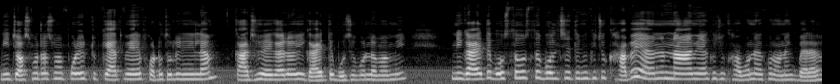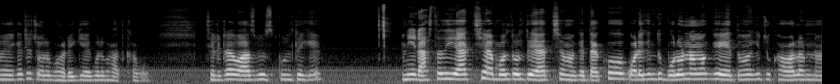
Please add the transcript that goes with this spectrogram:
নিয়ে চশমা টশমা পরে একটু ক্যাত মেরে ফটো তুলে নিলাম। কাজ হয়ে গেল, এই গাড়িতে বসে পড়লাম আমি। নিয়ে গাড়িতে বসতে বসতে বলছে, তুমি কিছু খাবে? না, আমি আর কিছু খাব না, এখন অনেক বেলা হয়ে গেছে, চলো ঘরে গিয়ে একবারে ভাত খাব। ছেলেটাও আসবে স্কুল থেকে। নিয়ে রাস্তা দিয়ে যাচ্ছে, আর বলতে বলতে যাচ্ছে আমাকে, দেখো, পরে কিন্তু বলো না আমাকে, তোমাকে কিছু খাওয়ালাম না।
